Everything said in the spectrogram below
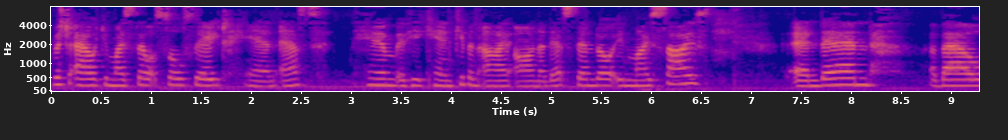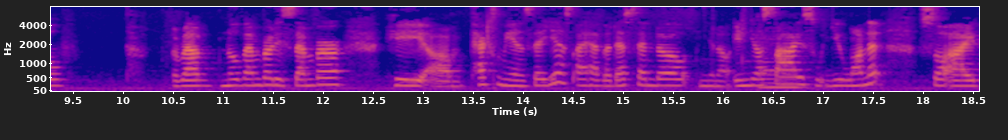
reached out to my sales associate and asked him if he can keep an eye on a Dad sandal in my size. And then about around November December he um, texted me and said yes I have a Dad sandal you know in your oh. size. Would you want it? So I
